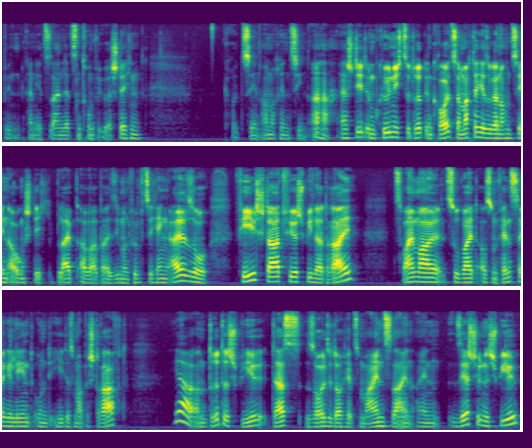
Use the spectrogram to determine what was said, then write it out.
bin, kann jetzt seinen letzten Trumpf überstechen. Kreuz 10 auch noch hinziehen. Aha, er steht im König zu dritt in Kreuz, dann macht er hier sogar noch einen 10-Augenstich, bleibt aber bei 57 hängen. Also Fehlstart für Spieler 3, zweimal zu weit aus dem Fenster gelehnt und jedes Mal bestraft. Ja, und drittes Spiel, das sollte doch jetzt meins sein. Ein sehr schönes Spiel.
